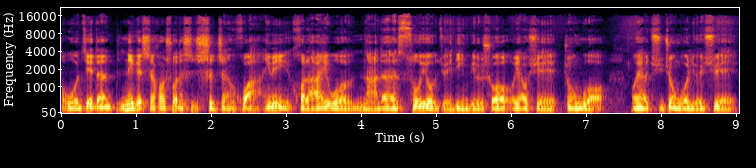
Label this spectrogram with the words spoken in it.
我觉得那个时候说的是是真话，因为后来我拿的所有决定，比如说我要学中国，我要去中国留学，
